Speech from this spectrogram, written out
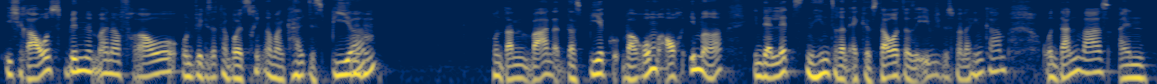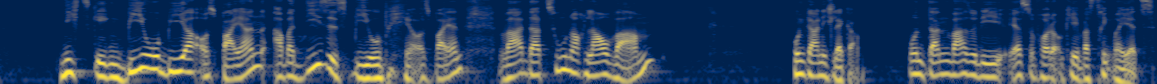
ich raus bin mit meiner Frau und wir gesagt haben, boah, jetzt trinken wir mal ein kaltes Bier. Mhm. Und dann war das Bier, warum auch immer, in der letzten hinteren Ecke. Es dauerte also ewig, bis man da hinkam. Und dann war es ein nichts gegen Bio-Bier aus Bayern, aber dieses Bio-Bier aus Bayern war dazu noch lauwarm und gar nicht lecker. Und dann war so die erste Freude, okay, was trinkt man jetzt?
